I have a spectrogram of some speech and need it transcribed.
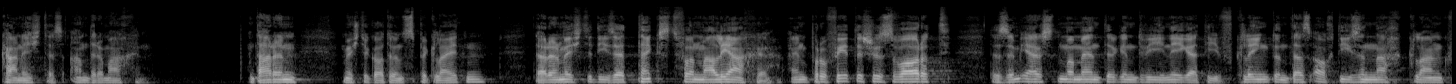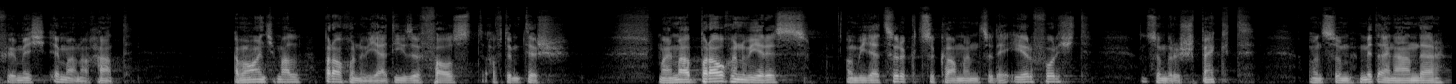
kann ich das andere machen. Und darin möchte Gott uns begleiten. Darin möchte dieser Text von Malachi, ein prophetisches Wort, das im ersten Moment irgendwie negativ klingt und das auch diesen Nachklang für mich immer noch hat. Aber manchmal brauchen wir diese Faust auf dem Tisch. Manchmal brauchen wir es, um wieder zurückzukommen zu der Ehrfurcht und zum Respekt und zum Miteinander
